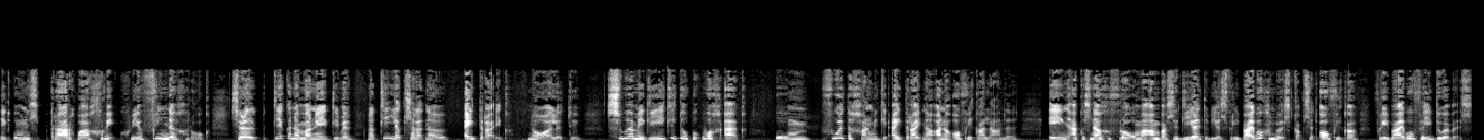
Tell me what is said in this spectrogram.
het ons regtig baie goeie, goeie vriende geraak. So dit beteken maar net, jy wil, natuurlik sal dit nou uitreik na hulle toe. So met hierdie op 'n oog ek om voort te gaan met die uitreik na ander Afrika lande en ek is nou gevra om 'n ambassadeur te wees vir die Bybelgenootskap Suid-Afrika vir die Bybel vir die dowes.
